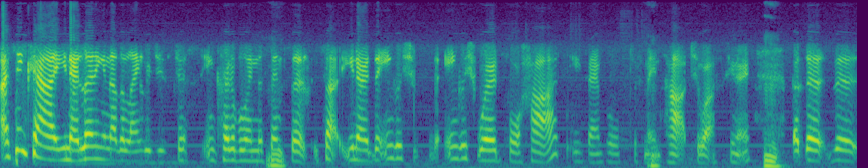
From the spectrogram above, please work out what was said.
I think uh, you know learning another language is just incredible in the mm. sense that so, you know the English the English word for heart example just means heart to us, you know, mm. but the the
